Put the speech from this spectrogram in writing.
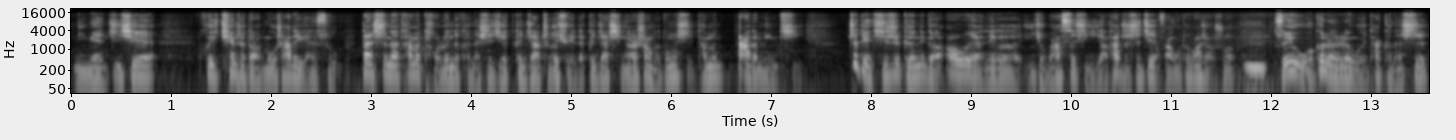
里面这些会牵扯到谋杀的元素，但是呢，他们讨论的可能是一些更加哲学的、更加形而上的东西，他们大的命题。这点其实跟那个奥威尔那个一九八四是一样，它只是借反乌托邦小说，嗯，所以我个人认为它可能是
